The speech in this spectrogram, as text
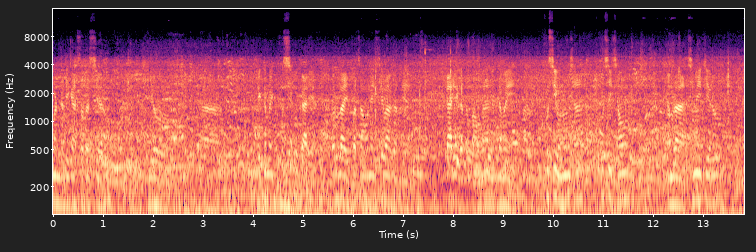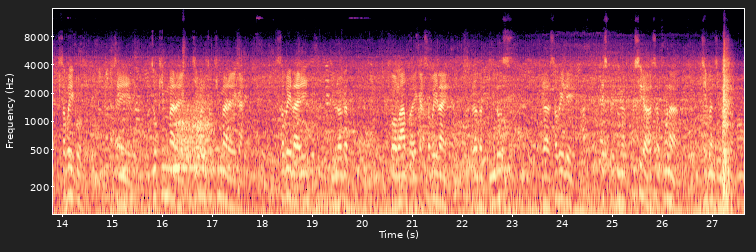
मण्डलीका सदस्यहरू यो एकदमै खुसीको कार्य अरूलाई बचाउने सेवा गर्ने कार्य गर्न एकदमै खुसी हुनुहुन्छ खुसी छौँ। हाम्रा छिमेकीहरू सबैको चाहिँ जोखिममा रहेको जीवन जोखिममा रहेका सबैलाई यो रगतको अभाव भएका सबैलाई रगत मिलोस् र सबैले यस पृथ्वीमा खुसी र हर्षपूर्ण जीवन जिउन सकौँ।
